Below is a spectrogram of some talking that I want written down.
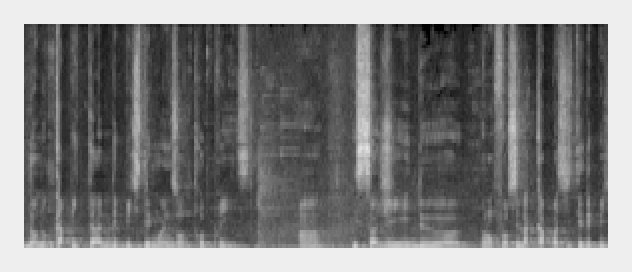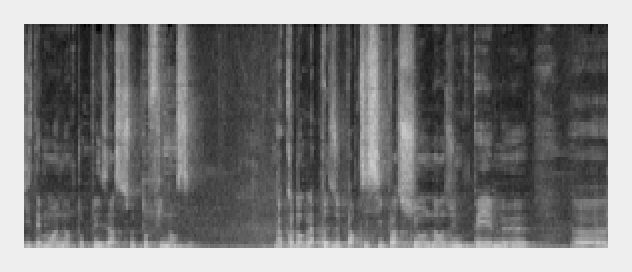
dans le capital des petites et moyennes entreprises. Hein. Il s'agit de renforcer la capacité des petites et moyennes entreprises à s'autofinancer. Donc la prise de participation dans une PME, euh,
